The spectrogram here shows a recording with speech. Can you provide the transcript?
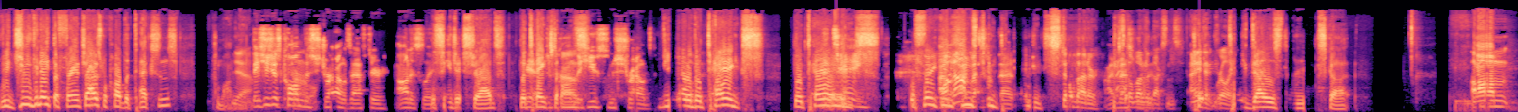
rejuvenate the franchise. We're called the Texans. Come on, Yeah. They should just call them the Strouds after. Honestly, the CJ Strouds, the yeah, tanks, just call them the Houston Strouds. Yo, the tanks, the tanks, The, tanks. the freaking I'm not Houston that. tanks. Still better. I'd Still better than. Texans. Anything really. Tank Dell is their mascot. Um,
